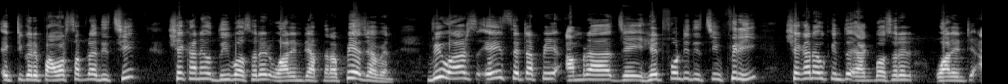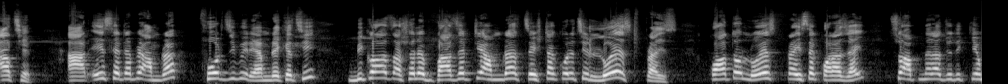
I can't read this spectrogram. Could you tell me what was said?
একটি করে পাওয়ার সাপ্লাই দিচ্ছি, সেখানেও দুই বছরের ওয়ারেন্টি আপনারা পেয়ে যাবেন। ভিউয়ার্স এই সেট আমরা যে হেডফোনটি দিচ্ছি ফ্রি সেখানেও কিন্তু এক বছরের ওয়ারেন্টি আছে। আর এই সেট আমরা ফোর জিবি র্যাম রেখেছি বিকজ আসলে বাজেটটি আমরা চেষ্টা করেছি লোয়েস্ট প্রাইস কত লোয়েস্ট প্রাইসে করা যায় সো আপনারা যদি কেউ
